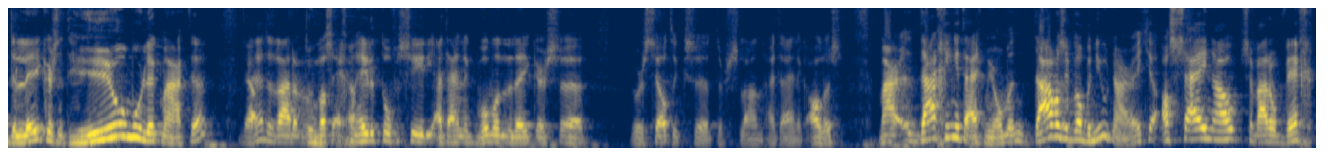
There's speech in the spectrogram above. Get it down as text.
de Lakers het heel moeilijk maakten. Ja, Hè, dat waren, toen, was echt ja. een hele toffe serie. Uiteindelijk wonnen de Lakers door de Celtics eh, te verslaan. Uiteindelijk alles. Maar eh, daar ging het eigenlijk mee om. En daar was ik wel benieuwd naar. Weet je, als zij nou, ze waren op weg.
